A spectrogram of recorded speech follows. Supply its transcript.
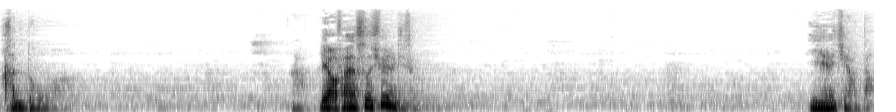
很多啊，《了凡四训》里头也讲到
